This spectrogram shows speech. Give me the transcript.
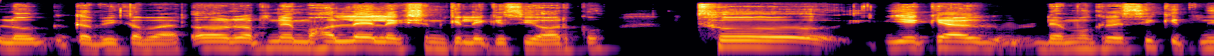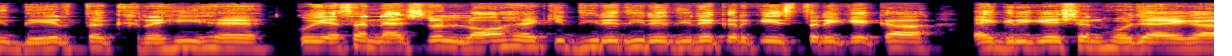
लोग कभी कभार और अपने मोहल्ले इलेक्शन के लिए किसी और को। तो ये क्या डेमोक्रेसी कितनी देर तक रही है? कोई ऐसा नेचुरल लॉ है कि धीरे धीरे धीरे करके इस तरीके का एग्रीगेशन हो जाएगा?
